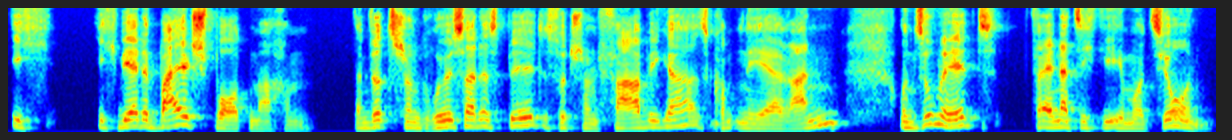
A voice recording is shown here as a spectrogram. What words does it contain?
ich, ich werde Ballsport machen dann wird es schon größer, das Bild, es wird schon farbiger, es kommt näher ran. Und somit verändert sich die Emotion.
